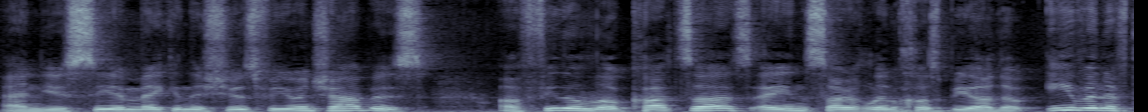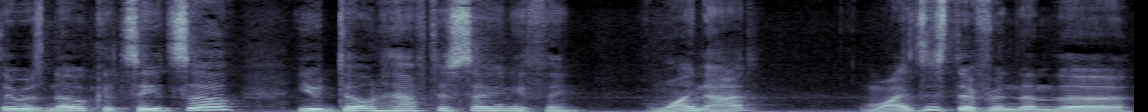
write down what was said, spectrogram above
and you see him making the shoes for you in Shabbos. Even if there was no katzitza, you don't have to say anything. Why not? Why is this different than the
